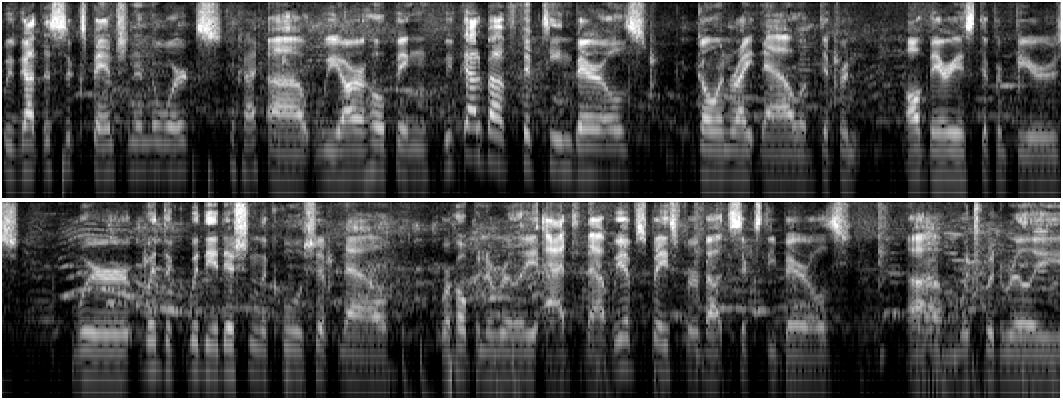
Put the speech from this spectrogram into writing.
we've got this expansion in the works. Okay. Uh, we are hoping we've got about 15 barrels going right now of different, all various different beers. We're with the with the addition of the cool ship now. We're hoping to really add to that. We have space for about 60 barrels, um, which would really,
